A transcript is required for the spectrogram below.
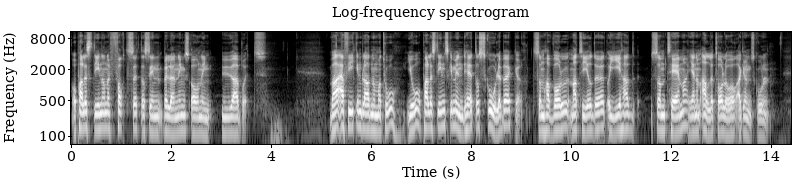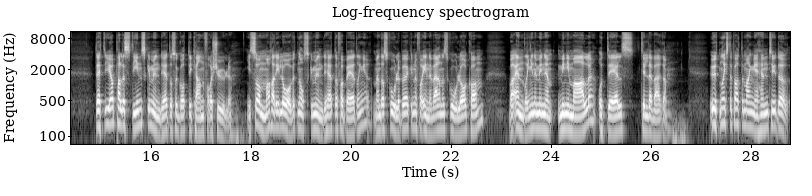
og palestinerne fortsetter sin belønningsordning uavbrutt. Hva er fikenblad nummer to? Jo, palestinske myndigheters skolebøker, som har vold, martyrdød og jihad som tema gjennom alle tolv år av grunnskolen. Dette gjør palestinske myndigheter så godt de kan for å skjule. I sommer har de lovet norske myndigheter forbedringer, men da skolebøkene for inneværende skoleår kom, var endringene minimale og dels til det verre. Utenriksdepartementet hentyder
